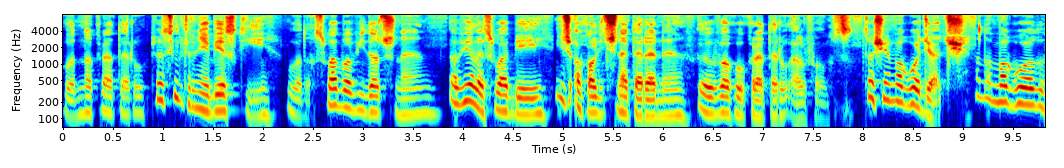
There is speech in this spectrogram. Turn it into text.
było dno krateru. Przez filtr niebieski było to słabo widoczne, o wiele słabiej niż okoliczne tereny wokół krateru Alfons. Co się mogło dziać? No mogło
